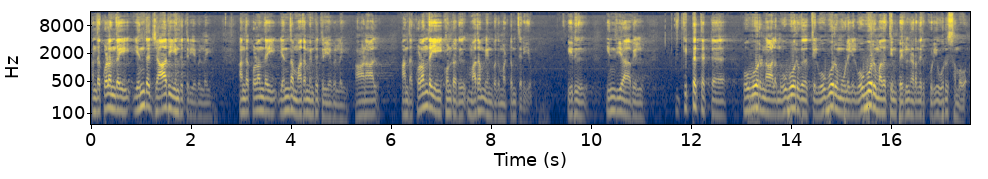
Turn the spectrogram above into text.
அந்த குழந்தை எந்த ஜாதி என்று தெரியவில்லை. அந்த குழந்தை எந்த மதம் என்று தெரியவில்லை. ஆனால் அந்த குழந்தையை கொன்றது மதம் என்பது மட்டும் தெரியும். இது இந்தியாவில் கிட்டத்தட்ட ஒவ்வொரு நாளும் ஒவ்வொரு விதத்தில் ஒவ்வொரு மூலையில் ஒவ்வொரு மதத்தின் பேரில் நடந்திருக்கக்கூடிய ஒரு சம்பவம்.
